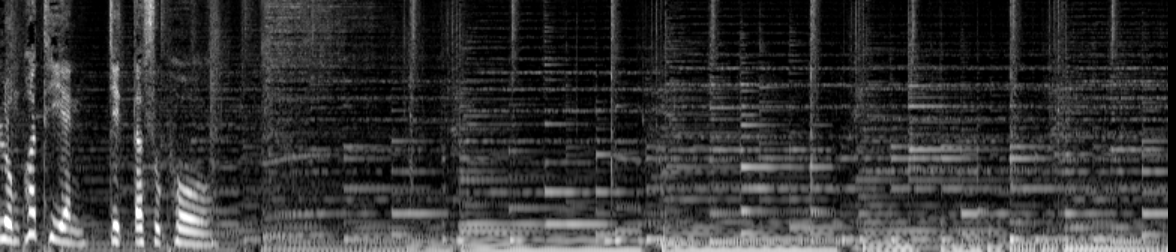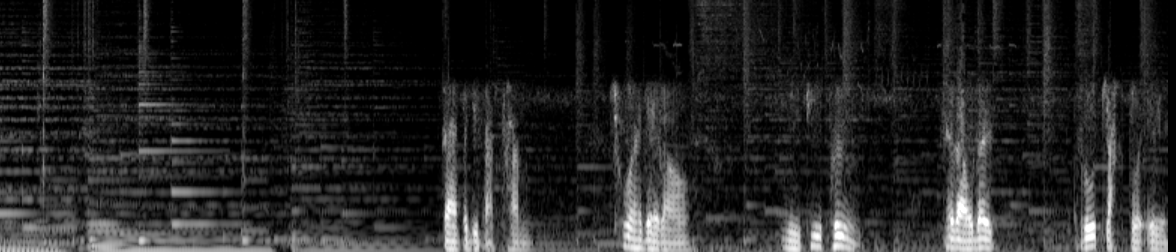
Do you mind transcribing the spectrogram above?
หลวงพ่อเทียนจิตตสุโภ การปฏิบัติธรรมช่วยให้เรามีที่พึ่ง ให้เราได้รู้จักตัวเอง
